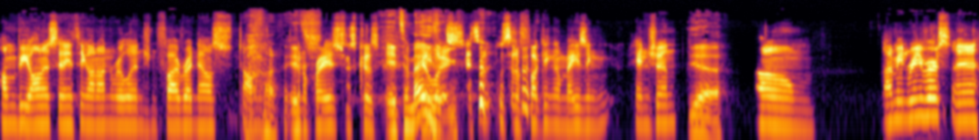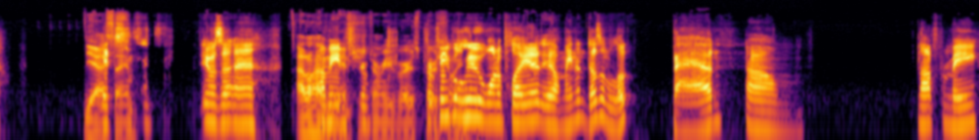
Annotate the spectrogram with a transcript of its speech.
I'm gonna be honest, anything on Unreal Engine 5 right now is I'm gonna praise just because it's it amazing. looks it's a, it's a fucking amazing engine. yeah, Um, I mean, Reverse, eh, yeah, it's, same. it's it was a eh. I don't have any mean, interest for- in reverse. for people who want to play it. I mean, it doesn't look bad. Um, not for me.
